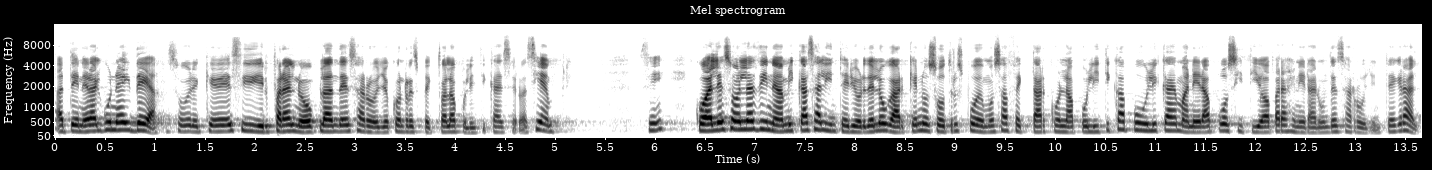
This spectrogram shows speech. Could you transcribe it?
a, tener alguna idea sobre qué decidir para el nuevo plan de desarrollo con respecto a la política de cero a siempre. ¿Sí? ¿Cuáles son las dinámicas al interior del hogar que nosotros podemos afectar con la política pública de manera positiva para generar un desarrollo integral?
